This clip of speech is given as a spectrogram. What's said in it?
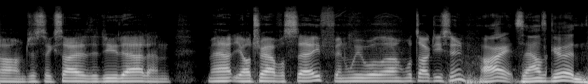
Um, just excited to do that. And Matt, y'all travel safe, and we will uh, we'll talk to you soon. All right, sounds good.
